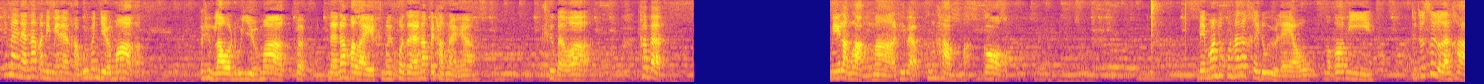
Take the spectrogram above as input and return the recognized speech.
พี่ไม่แนะนำอนิเมะหน่อยครับอุ้ยมันเยอะมากอะ ไปถึงเราอะดูเยอะมากแบบแนะนำอะไรคือมันควรจะแนะนำไปทางไหนอะคือแบบว่า ถ้าแบบเมะหลังๆมาที่แบบเพิ่งทำอะก็เดมอนทุกคนน่าจะเคยดูอยู่แล้ว แล้วก็มีจุจุสึแหละค่ะ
